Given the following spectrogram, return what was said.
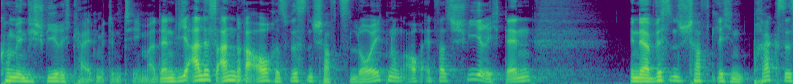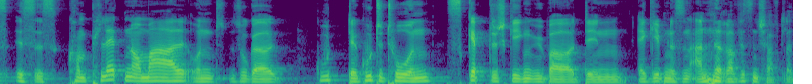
kommen wir in die Schwierigkeit mit dem Thema. Denn wie alles andere auch ist Wissenschaftsleugnung auch etwas schwierig, denn in der wissenschaftlichen Praxis ist es komplett normal und sogar gut, der gute Ton, skeptisch gegenüber den Ergebnissen anderer Wissenschaftler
